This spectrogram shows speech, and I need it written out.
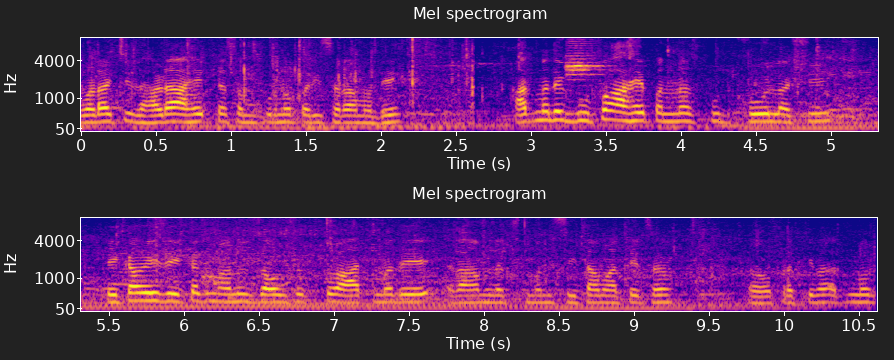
वडाची झाडं आहेत त्या संपूर्ण परिसरामध्ये. आतमध्ये गुफा आहे पन्नास फूट खोल अशी. एका वेळेस एकच माणूस जाऊ शकतो. आतमध्ये राम लक्ष्मण सीतामातेचं प्रतिमात्मक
